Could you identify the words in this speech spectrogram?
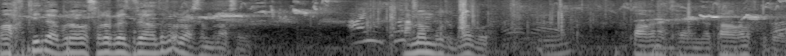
Vaxtilə bura sonra bəzdəldir orasını burası. Həmən budur da bu. Dağın ətəyində, dağlıqdır bura.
